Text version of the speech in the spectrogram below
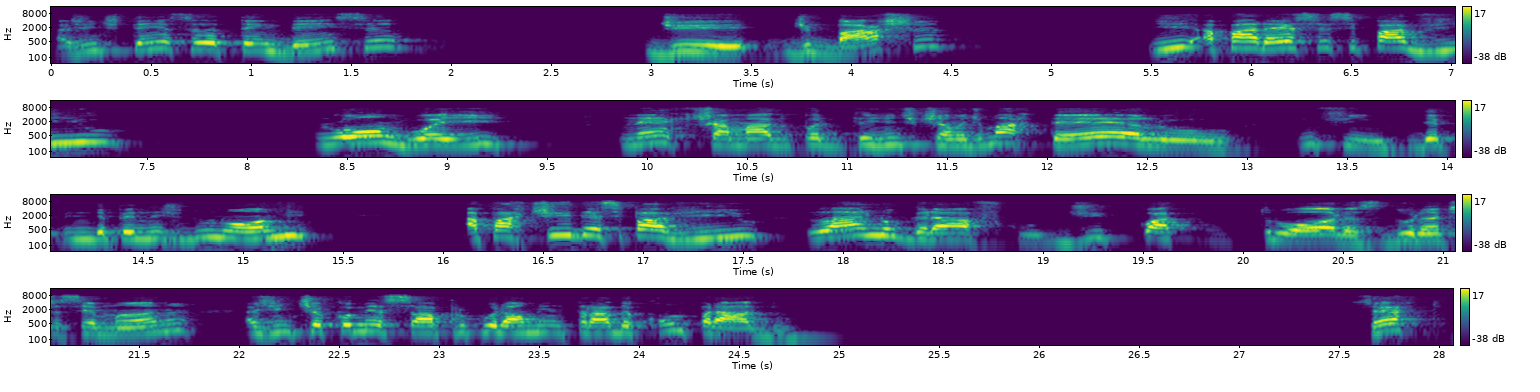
a gente tem essa tendência de, de baixa e aparece esse pavio longo aí, né, chamado, tem gente que chama de martelo, enfim, independente do nome, a partir desse pavio, lá no gráfico de quatro horas durante a semana, a gente ia começar a procurar uma entrada comprado. Certo?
